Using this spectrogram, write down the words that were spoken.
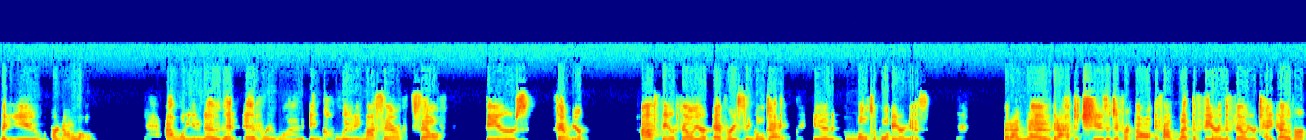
that you are not alone. I want you to know that everyone, including myself, self, fears failure. I fear failure every single day in multiple areas. But I know that I have to choose a different thought. If I let the fear and the failure take over,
